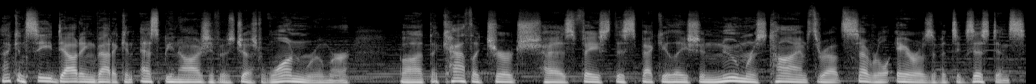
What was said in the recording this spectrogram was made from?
I can see doubting Vatican espionage if it was just one rumor, but the Catholic Church has faced this speculation numerous times throughout several eras of its existence,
